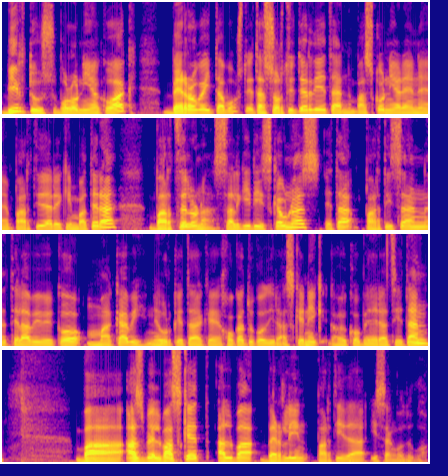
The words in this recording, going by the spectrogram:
Virtus Boloniakoak berrogeita bost. Eta sortiterdietan Baskoniaren eh, partidarekin batera, Barcelona Zalgiri Izkaunaz eta Partizan Tel Aviveko Makabi neurketak eh, jokatuko dira. Azkenik, gaueko bederatzietan, ba Asbel Basket, Alba Berlin partida izango dugu.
